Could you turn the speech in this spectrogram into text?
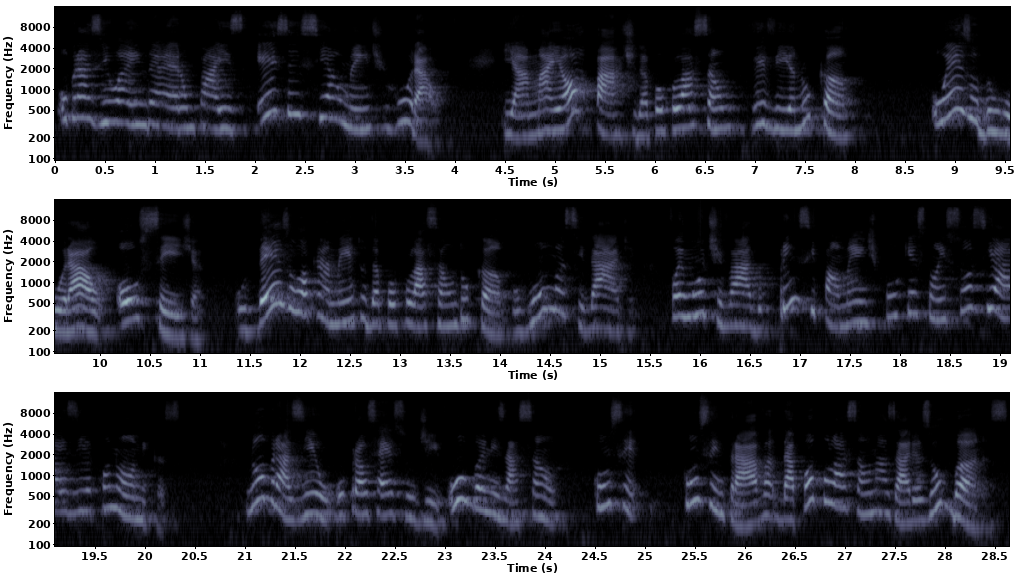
o Brasil ainda era um país essencialmente rural e a maior parte da população vivia no campo. O êxodo rural, ou seja, o deslocamento da população do campo rumo à cidade, foi motivado principalmente por questões sociais e econômicas. No Brasil, o processo de urbanização concentrava da população nas áreas urbanas.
